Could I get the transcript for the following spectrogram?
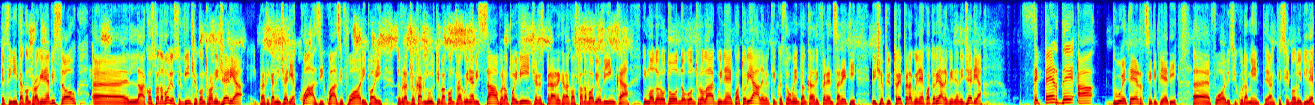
è finita contro la Guinea Bissau. Eh, la Costa d'Avorio se vince contro la Nigeria, in pratica Nigeria è quasi, quasi fuori, poi dovrà giocare l'ultima contro la Guinea Bissau, però poi vincere, sperare che la Costa d'Avorio vinca in modo rotondo contro la Guinea Equatoriale, perché in questo momento anche la differenza reti dice più 3 per la Guinea Equatoriale, quindi la Nigeria se perde ha due terzi di piedi eh, fuori sicuramente anche se il modo di dire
